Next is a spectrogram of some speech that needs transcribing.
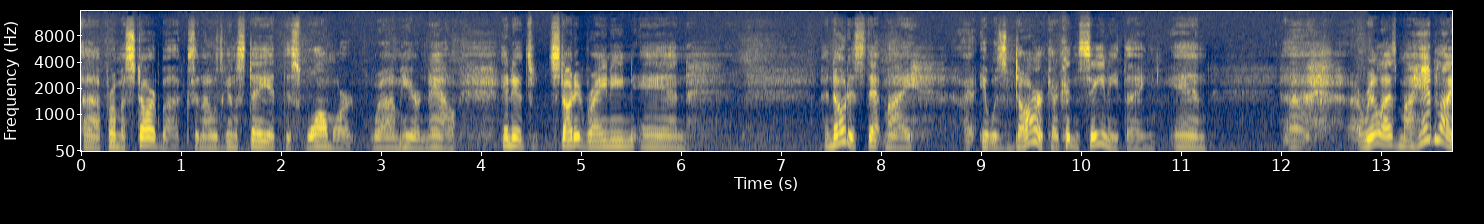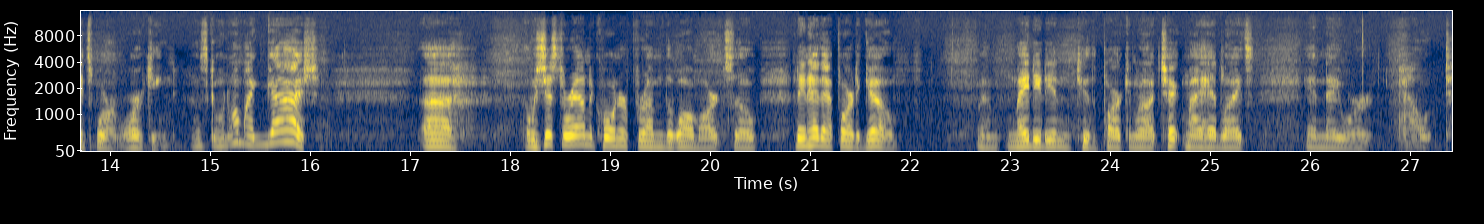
uh, from a Starbucks and I was going to stay at this Walmart where I'm here now. And it started raining and I noticed that my it was dark. I couldn't see anything. And uh, I realized my headlights weren't working. I was going, oh my gosh. Uh, I was just around the corner from the Walmart, so I didn't have that far to go. I made it into the parking lot, checked my headlights, and they were out.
